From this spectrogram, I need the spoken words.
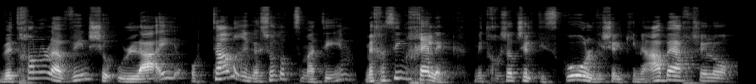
והתחלנו להבין שאולי אותם רגשות עוצמתיים מכסים חלק מתחושות של תסכול ושל קנאה באח שלו,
